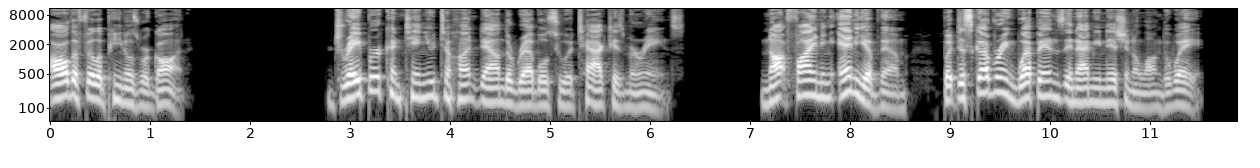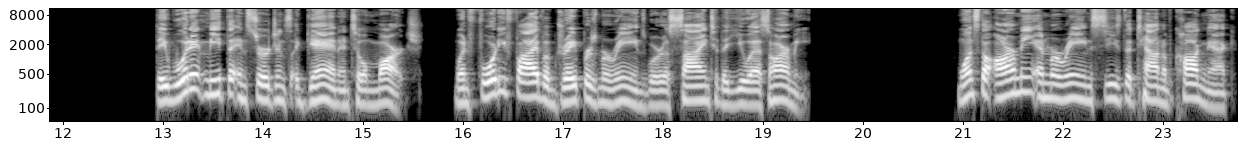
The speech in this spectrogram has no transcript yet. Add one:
all the Filipinos were gone. Draper continued to hunt down the rebels who attacked his Marines, not finding any of them, but discovering weapons and ammunition along the way. They wouldn't meet the insurgents again until March, when 45 of Draper's Marines were assigned to the U.S. Army. Once the Army and Marines seized the town of Cognac,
